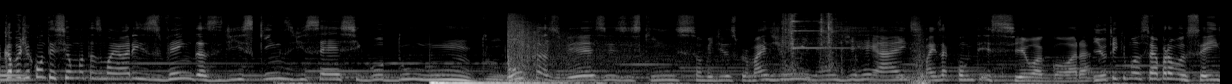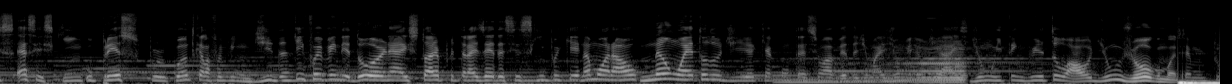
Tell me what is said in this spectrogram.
Acaba de acontecer uma das maiores vendas de skins de CSGO do mundo. Poucas vezes skins são vendidas por mais de um milhão de reais, mas aconteceu agora. E eu tenho que mostrar pra vocês essa skin, o preço, por quanto que ela foi vendida, quem foi vendedor, né, a história por trás aí dessa skin, porque, na moral, não é todo dia que acontece uma venda de mais de um milhão de reais de um item virtual de um jogo, mano. Isso é muito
